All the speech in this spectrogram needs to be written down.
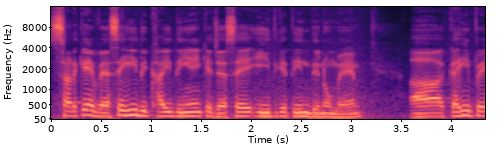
सड़कें वैसे ही दिखाई दी हैं कि जैसे ईद के तीन दिनों में आ, कहीं पे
